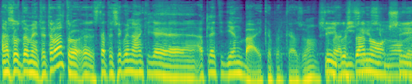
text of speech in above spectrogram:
Assolutamente, tra l'altro eh, state seguendo anche gli eh, atleti di handbike per caso? Sì quest'anno, sì,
